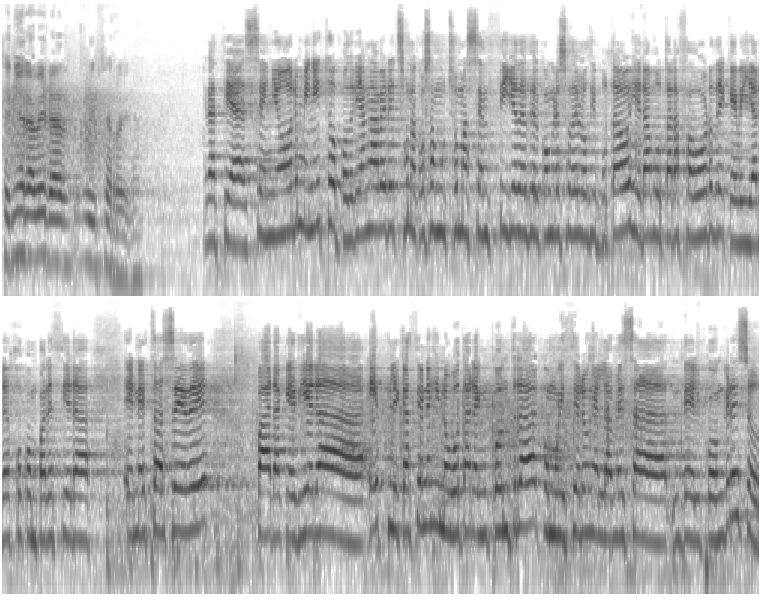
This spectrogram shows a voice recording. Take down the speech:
Señora Vera Ruiz Herrera. Gracias. Señor ministro, podrían haber hecho una cosa mucho más sencilla desde el Congreso de los Diputados y era votar a favor de que Villarejo compareciera en esta sede para que diera explicaciones y no votara en contra, como hicieron en la mesa del Congreso.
